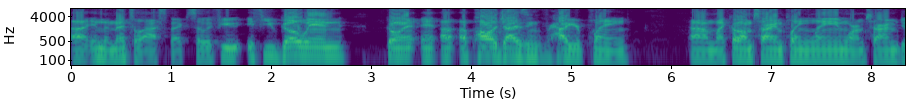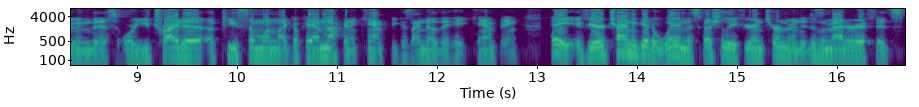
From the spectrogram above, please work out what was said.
uh, in the mental aspect. So if you if you go in going uh, apologizing for how you're playing, um, like oh I'm sorry I'm playing lame or I'm sorry I'm doing this, or you try to appease someone like okay I'm not going to camp because I know they hate camping. Hey, if you're trying to get a win, especially if you're in tournament, it doesn't matter if it's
